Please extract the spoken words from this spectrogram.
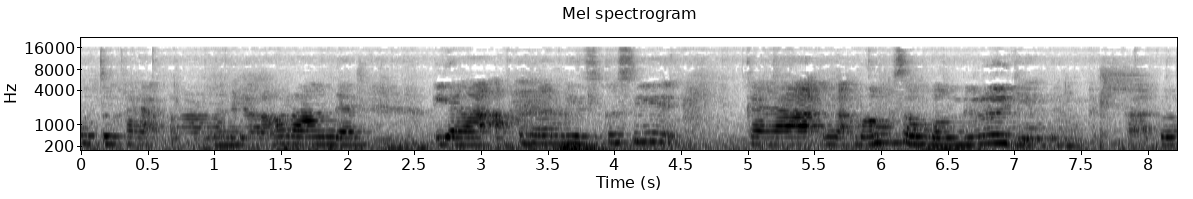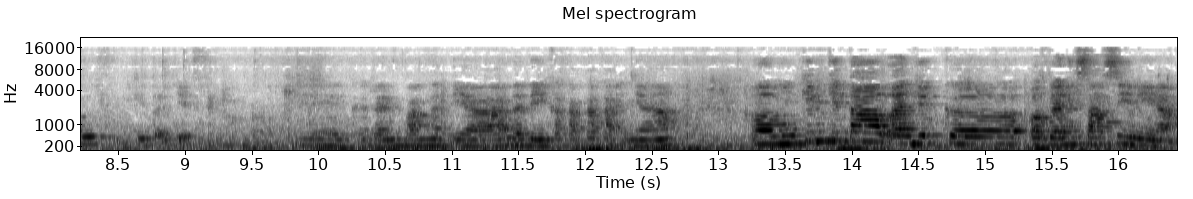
butuh kayak pengalaman dari orang-orang dan ya aku dengan bisnisku sih kayak nggak mau sombong dulu gitu. Aku gitu aja sih. Oke, keren banget ya dari kakak-kakaknya. Eh, mungkin kita lanjut ke organisasi nih ya.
